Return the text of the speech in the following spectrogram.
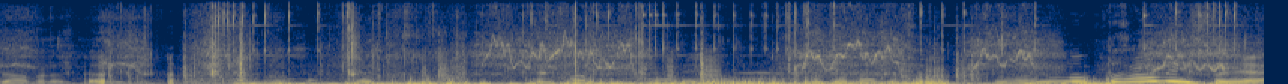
Dobra. No to samo miejsce, nie?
